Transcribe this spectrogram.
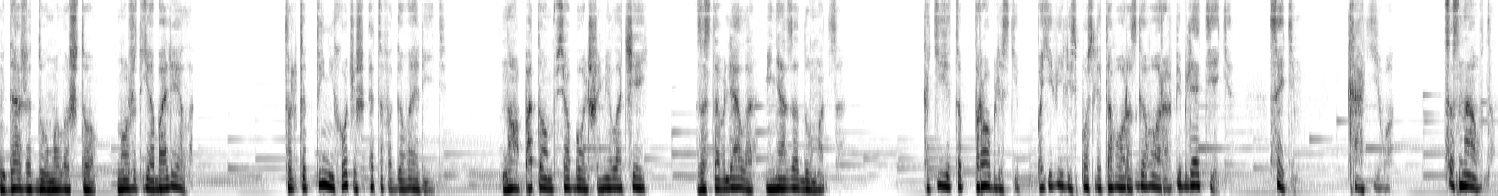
Даже думала, что, может, я болела. Только ты не хочешь этого говорить. Но потом все больше мелочей заставляло меня задуматься. Какие-то проблески появились после того разговора в библиотеке. С этим, как его, со Снаутом.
